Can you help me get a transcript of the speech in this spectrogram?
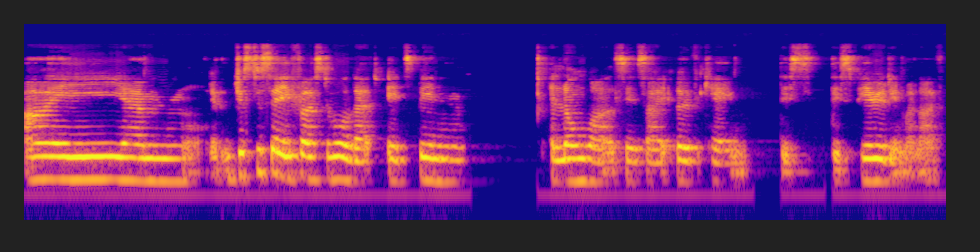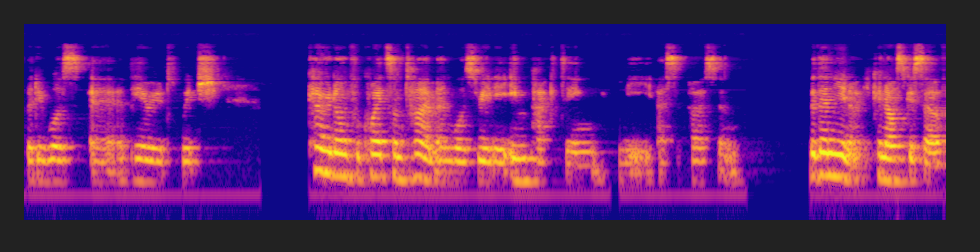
I um, just to say first of all that it's been a long while since I overcame this this period in my life, but it was a, a period which carried on for quite some time and was really impacting me as a person. But then you know you can ask yourself,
